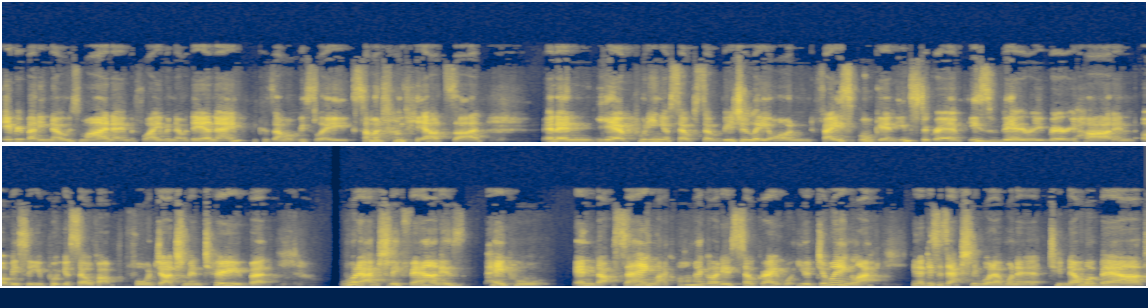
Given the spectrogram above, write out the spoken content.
everybody knows my name before I even know their name because I'm obviously someone from the outside. And then, yeah, putting yourself so visually on Facebook and Instagram is very, very hard. And obviously, you put yourself up for judgment too. But what I actually found is people ended up saying like oh my god it's so great what you're doing like you know this is actually what i wanted to know about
